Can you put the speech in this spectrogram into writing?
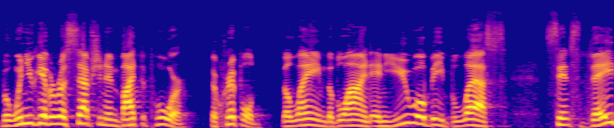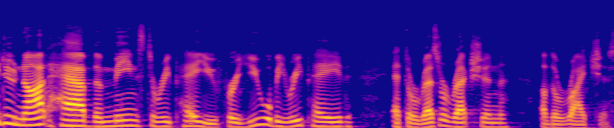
But when you give a reception, invite the poor, the crippled, the lame, the blind, and you will be blessed, since they do not have the means to repay you, for you will be repaid at the resurrection of the righteous.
